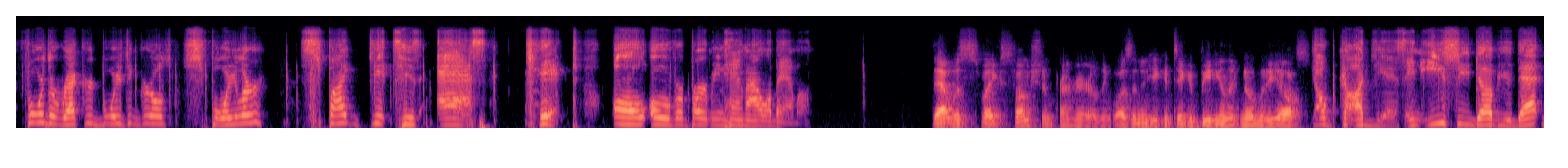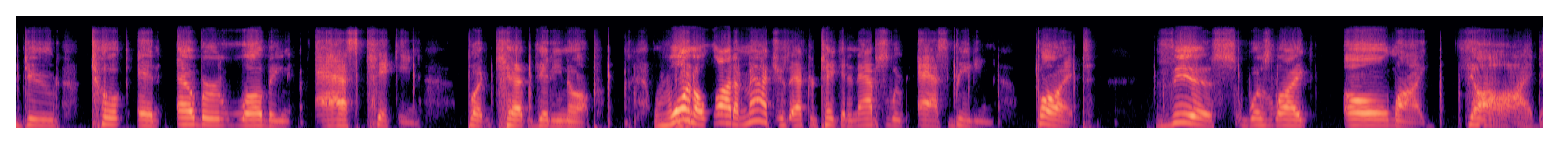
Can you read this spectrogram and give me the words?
For the record, boys and girls, spoiler Spike gets his ass kicked all over Birmingham, Alabama. That was Spike's function primarily, wasn't it? He could take a beating like nobody else. Oh, God, yes. In ECW, that dude took an ever loving ass kicking, but kept getting up. Won a lot of matches after taking an absolute ass beating, but this was like, oh my God.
